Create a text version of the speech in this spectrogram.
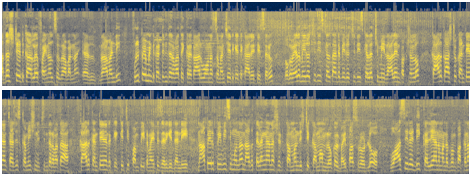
అదర్ స్టేట్ కార్లో ఫైనల్స్ రావన్న రావండి. ఫుల్ పేమెంట్ కట్టిన తర్వాత ఇక్కడ కారు ఓనర్స్ మంచి అయితే కార్ అయితే ఇస్తారు. ఒకవేళ మీరు వచ్చి తీసుకెళ్తా అంటే మీరు వచ్చి తీసుకెళ్ళచ్చు. మీరు రాలేని పక్షంలో car cost container charges commission ఇచ్చిన తర్వాత కార్ కంటైనర్కి ఎక్కించి పంపించడం అయితే జరిగిద్దండి. నా పేరు పీవీసీ మున్న నాకు Telangana state Khammam district Khammam local bypass రోడ్లో వాసిరెడ్డి కళ్యాణ మండపం పక్కన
